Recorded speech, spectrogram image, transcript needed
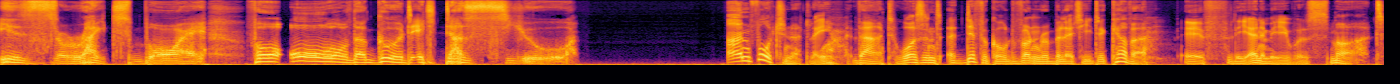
is right, boy, for all the good it does you. Unfortunately, that wasn't a difficult vulnerability to cover, if the enemy was smart.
